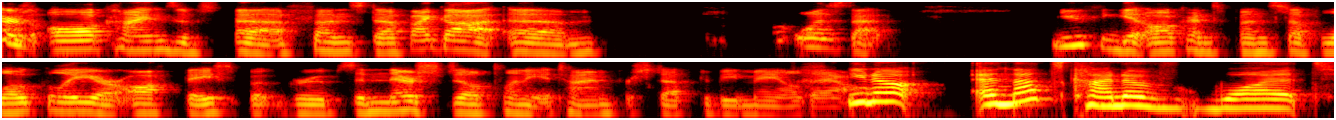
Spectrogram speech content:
there's all kinds of uh, fun stuff. I got um what was that? You can get all kinds of fun stuff locally or off Facebook groups, and there's still plenty of time for stuff to be mailed out. You know, and that's kind of what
